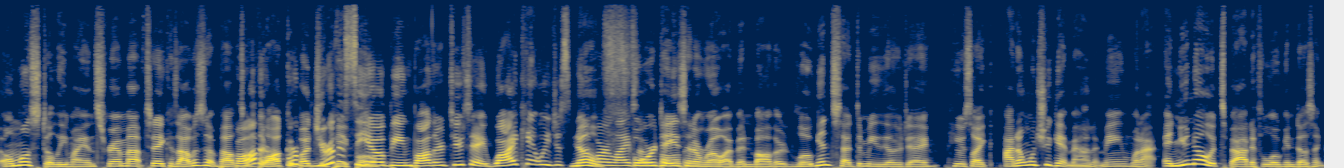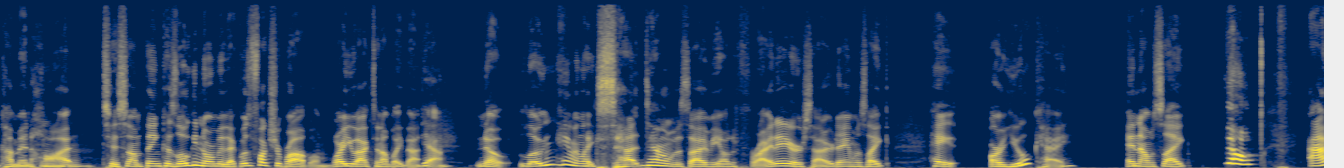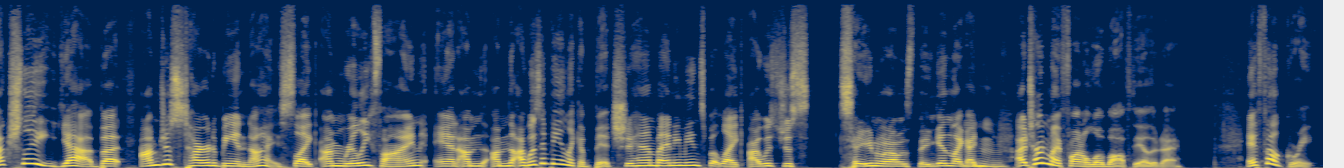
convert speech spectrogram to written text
almost delete my Instagram app today because I was about to block a We're- bunch you're the CEO being bothered too today. Why can't we just No, live our lives? four days in a row I've been bothered. Logan said to me the other day, he was like, I don't want you to get mad at me when I, and you know it's bad if Logan doesn't come in hot Mm-hmm. to something because Logan normally be like, what the fuck's your problem? Why are you acting up like that? Yeah. No, Logan came and like sat down beside me on Friday or Saturday and was like, hey, are you okay? And I was like, No. Actually, yeah, but I'm just tired of being nice. Like I'm really fine, and I'm I'm not, I wasn't being like a bitch to him by any means, but like I was just saying what I was thinking. Like I I turned my frontal lobe off the other day. It felt great,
